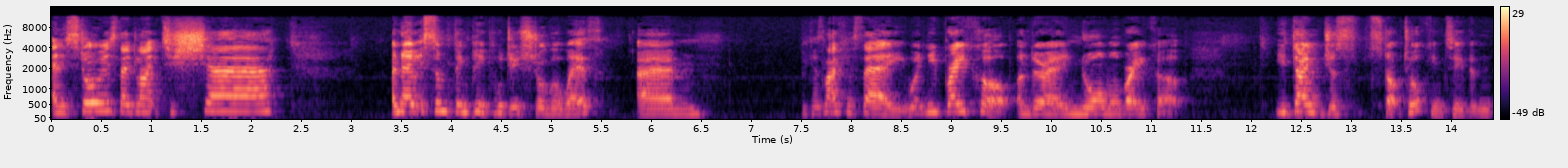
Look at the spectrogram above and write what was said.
any stories they'd like to share? I know it's something people do struggle with. Um, because like I say, when you break up under a normal breakup, you don't just stop talking to them.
